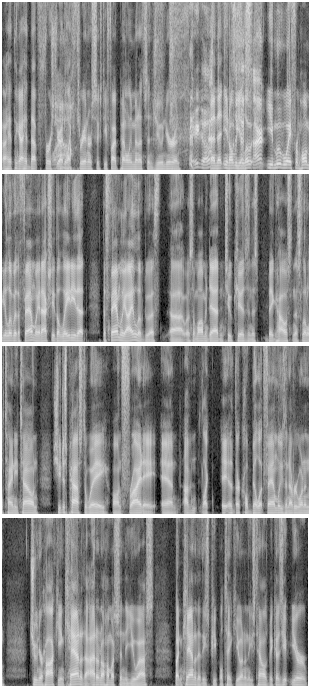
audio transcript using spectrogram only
I think I had that first year. I had like 365 penalty minutes in junior, and There you go. and then you know you you move away from home, you live with a family, and actually the lady that the family I lived with uh, was a mom and dad and two kids in this big house in this little tiny town. She just passed away on Friday, and I've like eh, they're called billet families, and everyone in junior hockey in Canada. I don't know how much in the U.S., but in Canada, these people take you in in these towns because you, you're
